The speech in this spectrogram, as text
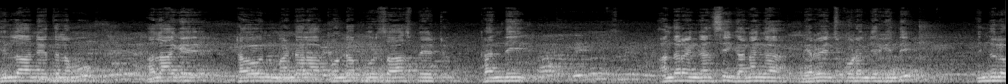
జిల్లా నేతలము అలాగే టౌన్ మండల కొండపూర్ సాస్పేట్ కంది అందరం కలిసి ఘనంగా నిర్వహించుకోవడం జరిగింది. ఇందులో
